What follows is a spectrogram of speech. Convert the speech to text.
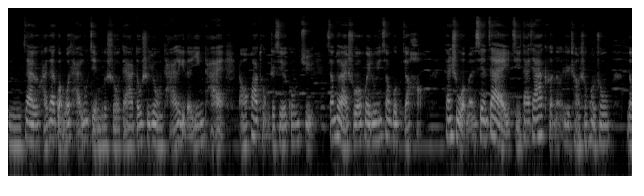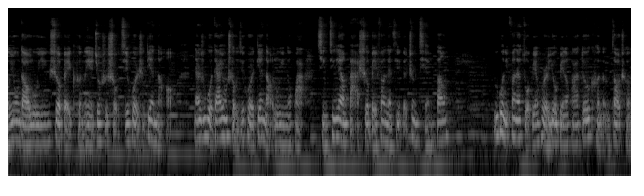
嗯，在还在广播台录节目的时候，大家都是用台里的音台，然后话筒这些工具，相对来说会录音效果比较好。但是我们现在以及大家可能日常生活中能用到录音设备，可能也就是手机或者是电脑。那如果大家用手机或者电脑录音的话，请尽量把设备放在自己的正前方。如果你放在左边或者右边的话，都有可能造成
